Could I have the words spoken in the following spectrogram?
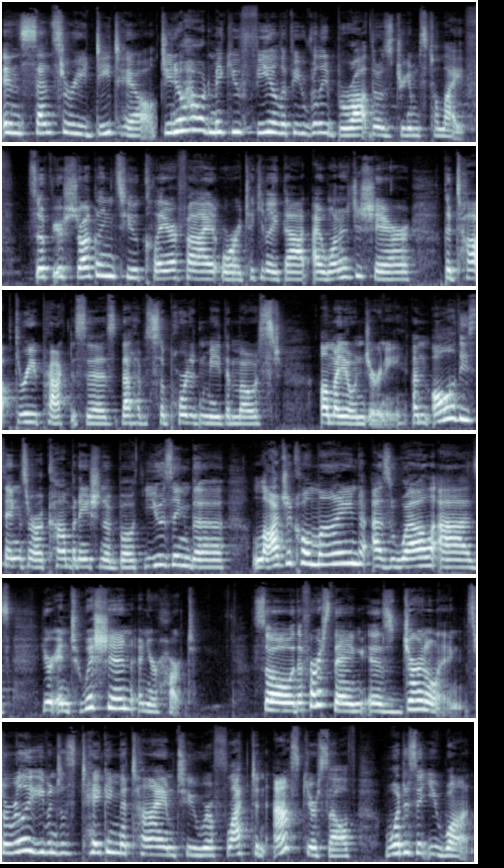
in sensory detail? Do you know how it would make you feel if you really brought those dreams to life? So, if you're struggling to clarify or articulate that, I wanted to share the top three practices that have supported me the most on my own journey. And all of these things are a combination of both using the logical mind as well as your intuition and your heart. So, the first thing is journaling. So, really, even just taking the time to reflect and ask yourself what is it you want?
